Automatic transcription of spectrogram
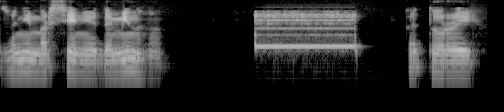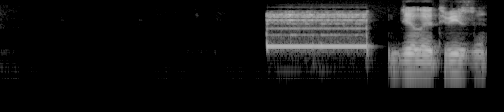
Звоним Арсению Доминго, который делает визы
